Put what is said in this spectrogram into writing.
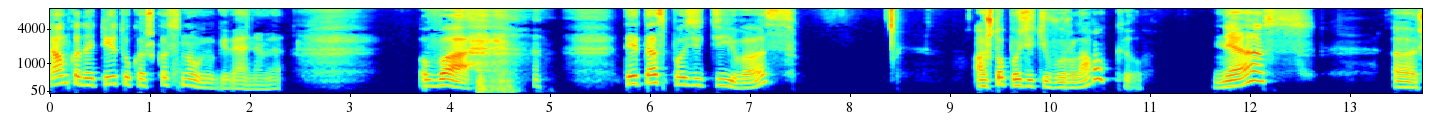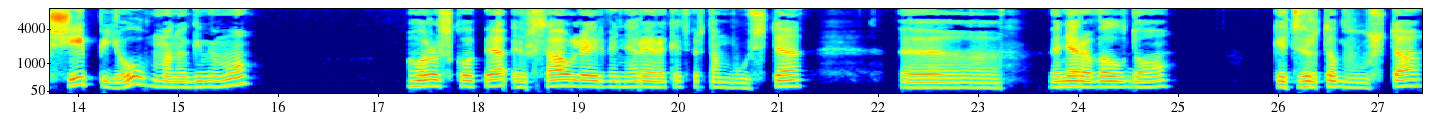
tam, kad ateitų kažkas naujo gyvenime. Va, tai tas pozityvas, aš to pozityvų ir laukiu. Nes šiaip jau mano gimimo horoskope ir Saulė, ir Venera yra ketvirtam būste. E, Venera valdo ketvirtą būstą,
